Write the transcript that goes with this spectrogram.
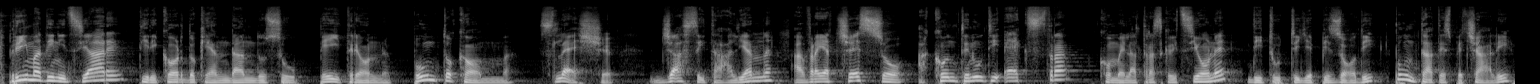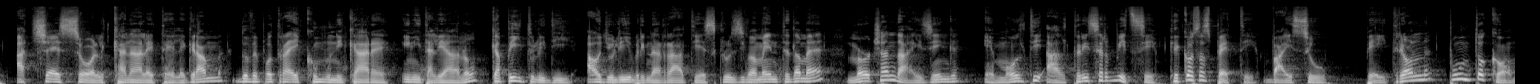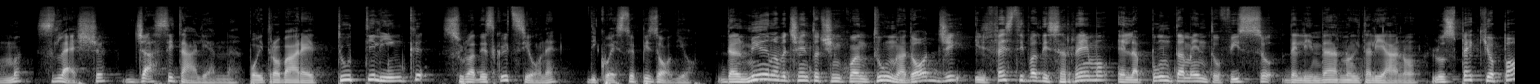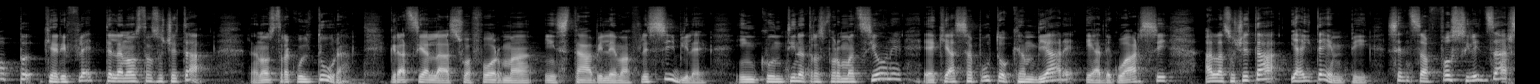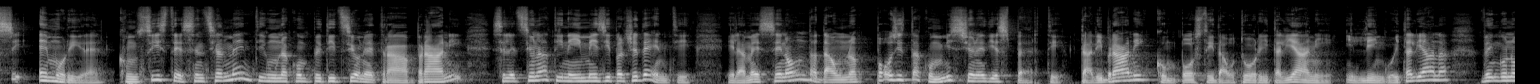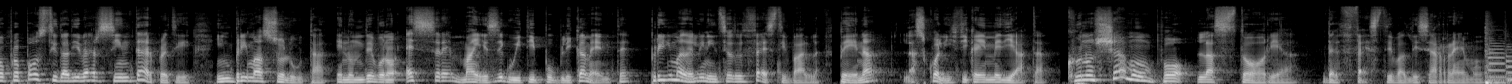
Prima di iniziare ti ricordo che andando su patreon.com slash justitalian avrai accesso a contenuti extra come la trascrizione di tutti gli episodi, puntate speciali, accesso al canale Telegram dove potrai comunicare in italiano, capitoli di audiolibri narrati esclusivamente da me, merchandising e molti altri servizi. Che cosa aspetti? Vai su patreon.com slash justitalian. Puoi trovare tutti i link sulla descrizione di questo episodio. Dal 1951 ad oggi il Festival di Sanremo è l'appuntamento fisso dell'inverno italiano, lo specchio pop che riflette la nostra società, la nostra cultura, grazie alla sua forma instabile ma flessibile, in continua trasformazione e che ha saputo cambiare e adeguarsi alla società e ai tempi, senza fossilizzarsi e morire. Consiste essenzialmente in una competizione tra brani selezionati nei mesi precedenti e la messa in onda da un'apposita commissione di esperti. Tali brani, composti da autori italiani in lingua italiana, vengono proposti da diversi interpreti in prima assoluta e non devono essere mai eseguiti pubblicamente prima dell'inizio del festival, pena la squalifica immediata. Conosciamo un po' la storia del Festival di Sanremo.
